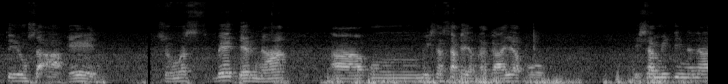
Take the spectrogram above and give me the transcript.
ito yung sa akin. So, mas better na ah, kung may sasakyan kagaya ko, isamitin na na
